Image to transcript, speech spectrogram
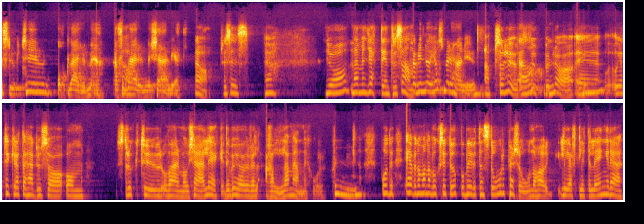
Struktur och värme. Alltså ja. värme, kärlek. Ja, precis. Ja. Ja, nej men jätteintressant. Ska vi nöja oss med det här nu? Absolut, ja. superbra. Mm. Eh, och jag tycker att det här du sa om struktur och värme och kärlek, det behöver väl alla människor. Mm. Både, även om man har vuxit upp och blivit en stor person och har levt lite längre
